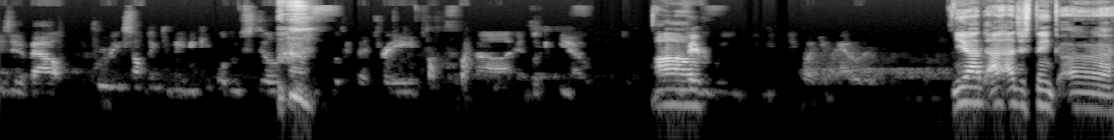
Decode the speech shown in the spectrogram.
is it about proving something to maybe people who still kind of look at that trade uh, and look, you know, Um, favorably you handled it? Yeah, I, I just think, uh,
